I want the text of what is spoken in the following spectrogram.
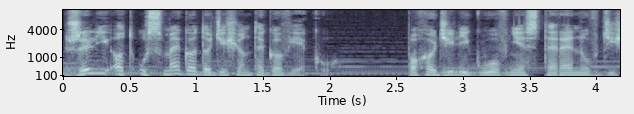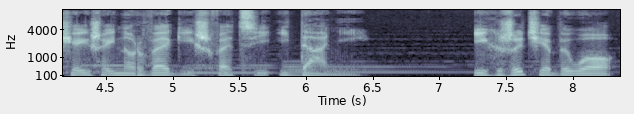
Żyli od VIII do X wieku. Pochodzili głównie z terenów dzisiejszej Norwegii, Szwecji i Danii. Ich życie było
